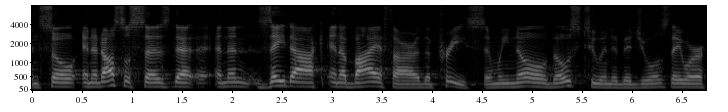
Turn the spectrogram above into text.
And so, and it also says that, and then Zadok and Abiathar, the priests, and we know those two individuals, they were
